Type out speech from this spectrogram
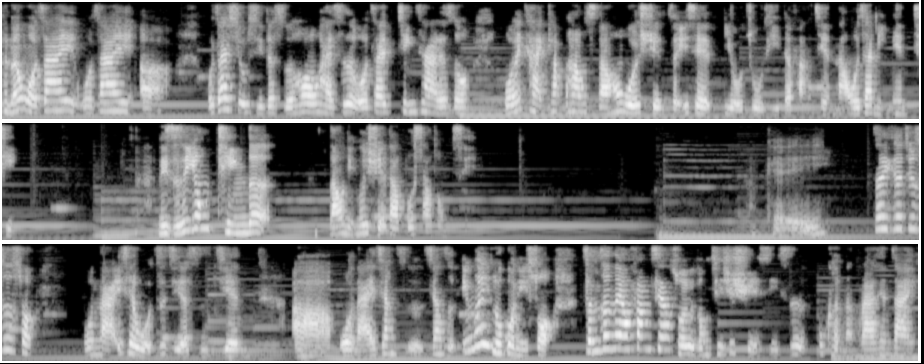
可能我在我在呃我在休息的时候，还是我在静下来的时候，我会开 Clubhouse，然后我会选择一些有主题的房间，然后我在里面听。你只是用听的，然后你会学到不少东西。OK，这个就是说我拿一些我自己的时间啊，我来这样子这样子，因为如果你说真正的要放下所有东西去学习是不可能啦，现在。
